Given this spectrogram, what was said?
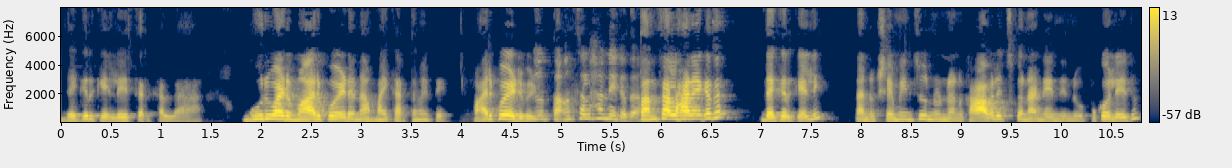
దగ్గరికి వెళ్ళేసరికల్లా గురువాడు మారిపోయాడని అమ్మాయికి అర్థమైపోయింది. మారిపోయాడు వీడు. తన సలహానే కదా? తన సలహానే కదా? దగ్గరికి వెళ్ళి నన్ను క్షమించు నువ్వు నన్ను కావలించుకున్నాను నేను నిన్ను ఒప్పుకోలేదు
